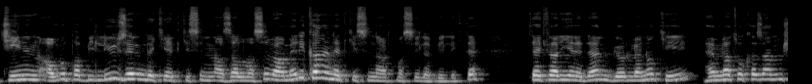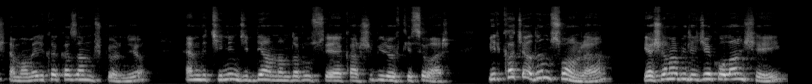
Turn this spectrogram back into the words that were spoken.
Çin'in Avrupa Birliği üzerindeki etkisinin azalması ve Amerika'nın etkisinin artmasıyla birlikte tekrar yeniden görülen o ki hem NATO kazanmış hem Amerika kazanmış görünüyor. Hem de Çin'in ciddi anlamda Rusya'ya karşı bir öfkesi var. Birkaç adım sonra yaşanabilecek olan şey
